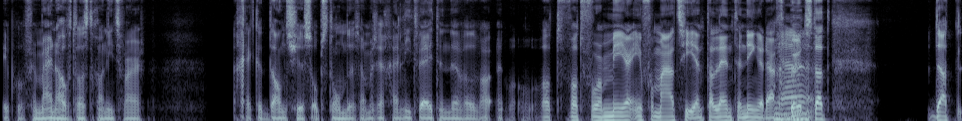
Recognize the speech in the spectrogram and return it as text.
ik, voor mijn hoofd was het gewoon iets waar gekke dansjes op stonden, zou maar zeggen. En niet wetende wat, wat, wat voor meer informatie en talent en dingen daar Ja. gebeurt. Dus dat, dat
